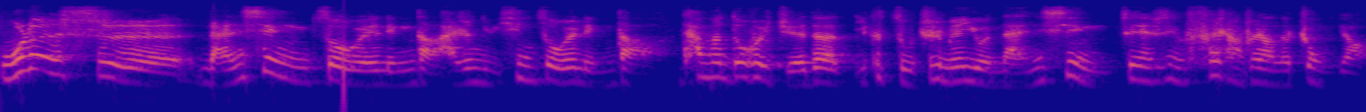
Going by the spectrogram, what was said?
无论是男性作为领导还是女性作为领导，他们都会觉得一个组织里面有男性这件事情非常非常的重要。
